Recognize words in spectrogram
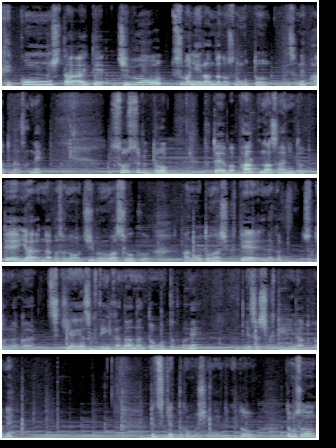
結婚した相手自分を妻に選んだのはその夫ですよね。パートナーさんね。そうすると例えばパートナーさんにとっていやなんかその自分はすごくあのおとなしくてなんかちょっとなんか付き合いやすくていいかななんて思ったとかね。優しくていいなとかね。で付き合ったかもしれないんだけどでもその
